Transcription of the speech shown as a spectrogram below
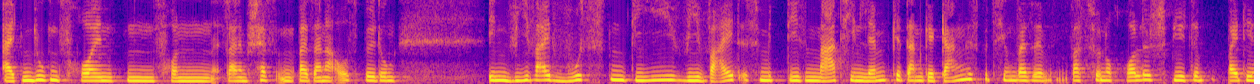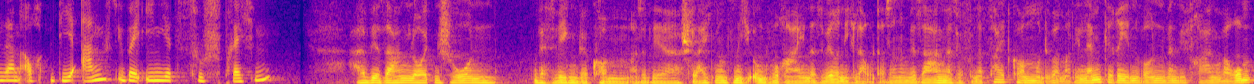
alten Jugendfreunden, von seinem Chef bei seiner Ausbildung, Inwieweit wussten die, wie weit es mit diesem Martin Lemke dann gegangen ist, beziehungsweise was für eine Rolle spielte bei denen dann auch die Angst, über ihn jetzt zu sprechen? Wir sagen Leuten schon, weswegen wir kommen. Also wir schleichen uns nicht irgendwo rein, das wäre nicht lauter, sondern wir sagen, dass wir von der Zeit kommen und über Martin Lemke reden wollen. Wenn Sie fragen, warum,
